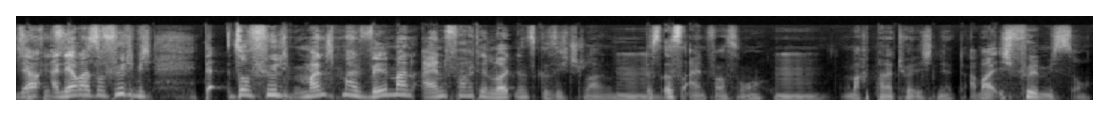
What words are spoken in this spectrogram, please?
dann. Ja, ja, aber so fühle ich mich. So fühle ich, manchmal will man einfach den Leuten ins Gesicht schlagen. Das ist einfach so. Hm. Macht man natürlich nicht. Aber ich fühle mich so.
